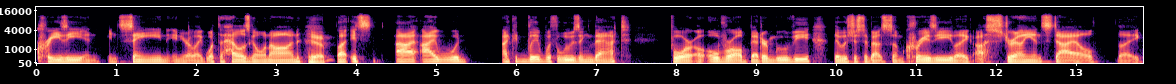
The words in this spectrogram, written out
crazy and insane, and you're like, what the hell is going on? yeah But it's I I would I could live with losing that for an overall better movie that was just about some crazy like Australian style like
